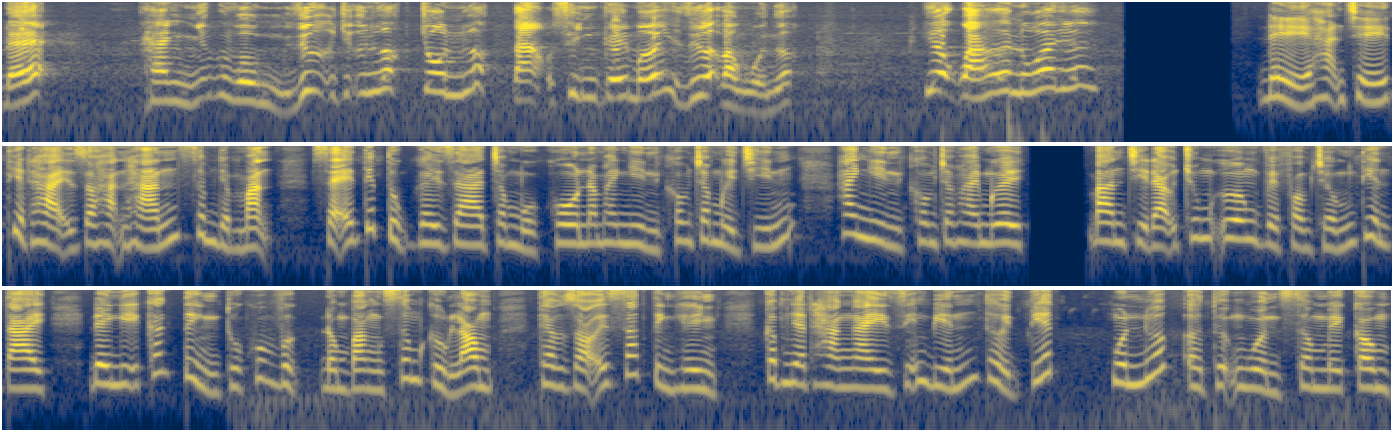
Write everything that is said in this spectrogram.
Để thành những vùng dự trữ nước, chôn nước, tạo sinh kế mới dựa vào nguồn nước. Hiệu quả hơn lúa chứ. Để hạn chế thiệt hại do hạn hán xâm nhập mặn sẽ tiếp tục gây ra trong mùa khô năm 2019-2020 Ban chỉ đạo Trung ương về phòng chống thiên tai đề nghị các tỉnh thuộc khu vực đồng bằng sông Cửu Long theo dõi sát tình hình, cập nhật hàng ngày diễn biến thời tiết, nguồn nước ở thượng nguồn sông Mekong.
